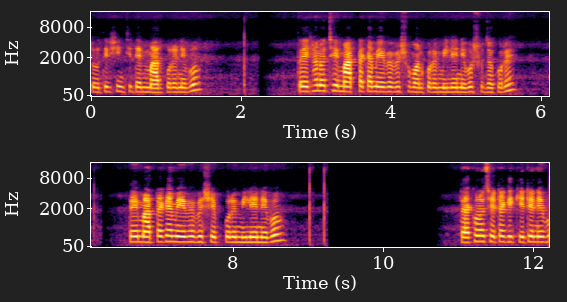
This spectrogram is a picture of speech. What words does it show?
চৌত্রিশ ইঞ্চিতে আমি মার করে নেব। তো এখানে হচ্ছে এই মারটাকে আমি এভাবে সমান করে মিলিয়ে নেব সোজা করে। তো এই মারটাকে আমি এভাবে শেপ করে মিলিয়ে নেব। তো এখন হচ্ছে এটাকে কেটে নেব।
